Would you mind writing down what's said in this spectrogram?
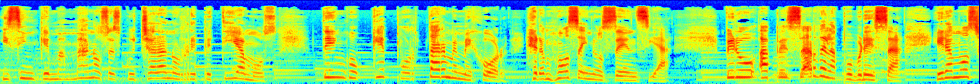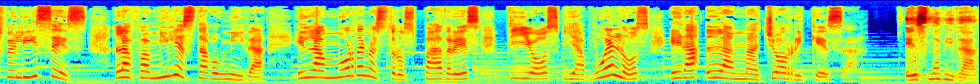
y sin que mamá nos escuchara nos repetíamos, tengo que portarme mejor. Hermosa inocencia. Pero a pesar de la pobreza, éramos felices. La familia estaba unida. El amor de nuestros padres, tíos y abuelos era la mayor riqueza. Es Navidad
